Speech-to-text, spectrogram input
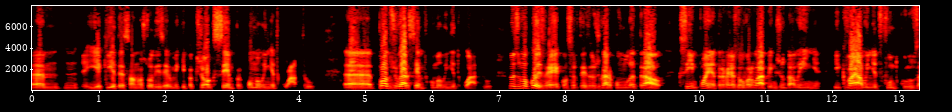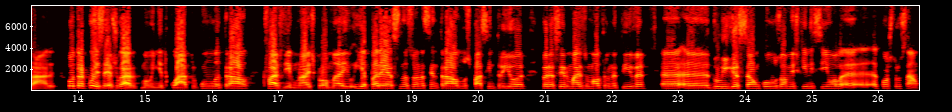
um, e aqui, atenção, não estou a dizer uma equipa que jogue sempre com uma linha de 4, Uh, pode jogar sempre com uma linha de 4, mas uma coisa é, com certeza, jogar com um lateral que se impõe através do overlapping junto à linha e que vai à linha de fundo cruzar. Outra coisa é jogar com uma linha de 4 com um lateral que faz diagonais para o meio e aparece na zona central, no espaço interior, para ser mais uma alternativa uh, uh, de ligação com os homens que iniciam a, a, a construção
